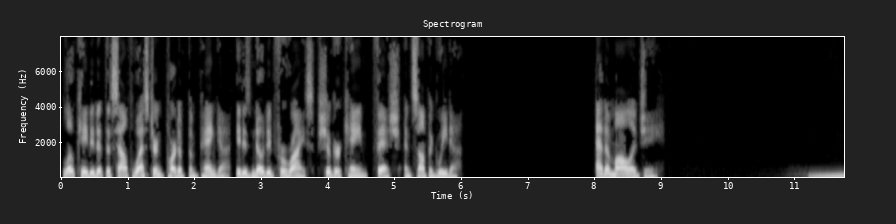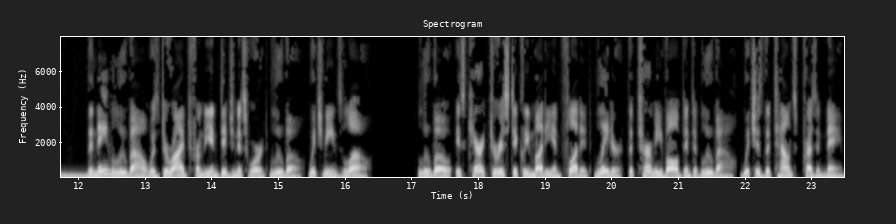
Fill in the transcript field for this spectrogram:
Located at the southwestern part of Pampanga, it is noted for rice, sugar cane, fish, and sampaguita. Etymology The name Lubao was derived from the indigenous word lubo, which means low. Lubo, is characteristically muddy and flooded. Later, the term evolved into Lubao, which is the town's present name.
